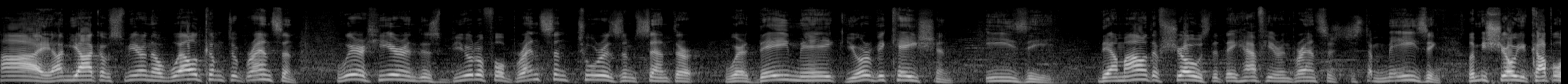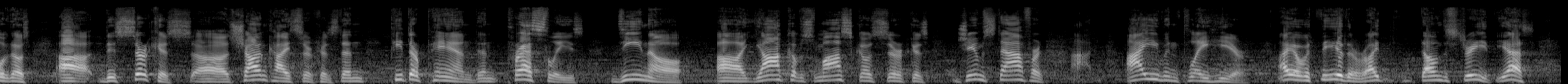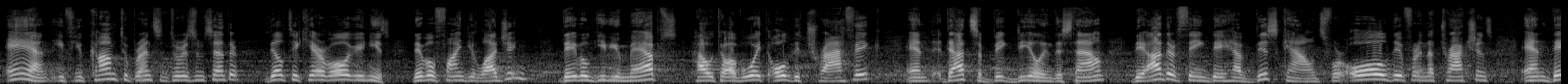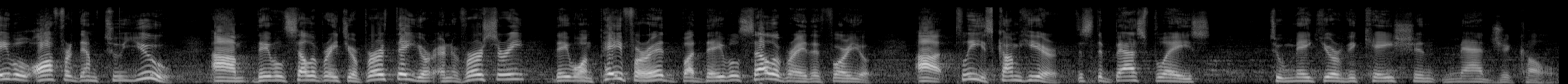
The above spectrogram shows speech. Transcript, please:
Hi, I'm Yakov Smirnoff. Welcome to Branson. We're here in this beautiful Branson Tourism Center where they make your vacation easy. The amount of shows that they have here in Branson is just amazing. Let me show you a couple of those. Uh, this circus, uh, Shanghai Circus, then Peter Pan, then Presley's, Dino, uh, Yakov's Moscow Circus, Jim Stafford. I, I even play here. I have a theater right down the street, yes. And if you come to Branson Tourism Center, they'll take care of all of your needs. They will find you lodging, they will give you maps how to avoid all the traffic, and that's a big deal in this town. The other thing, they have discounts for all different attractions, and they will offer them to you. Um, they will celebrate your birthday, your anniversary. They won't pay for it, but they will celebrate it for you. Uh, please come here. This is the best place to make your vacation magical.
